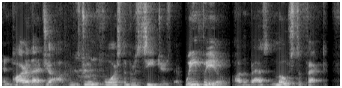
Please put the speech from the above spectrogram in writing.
and part of that job is to enforce the procedures that we feel are the best and most effective.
